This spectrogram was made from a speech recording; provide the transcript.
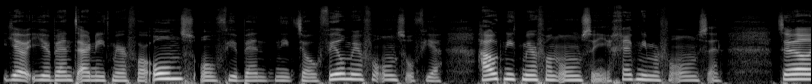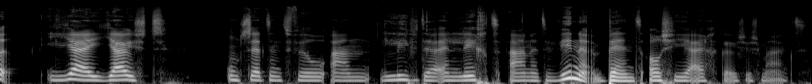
je, je bent er niet meer voor ons, of je bent niet zoveel meer voor ons, of je houdt niet meer van ons en je geeft niet meer van ons. En terwijl jij juist ontzettend veel aan liefde en licht aan het winnen bent als je je eigen keuzes maakt.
